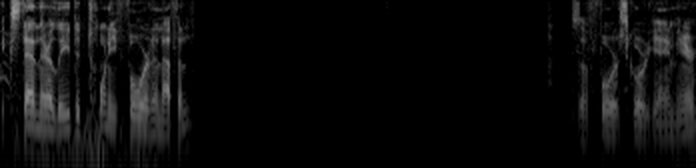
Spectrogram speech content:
extend their lead to 24 to nothing. It's a four score game here.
